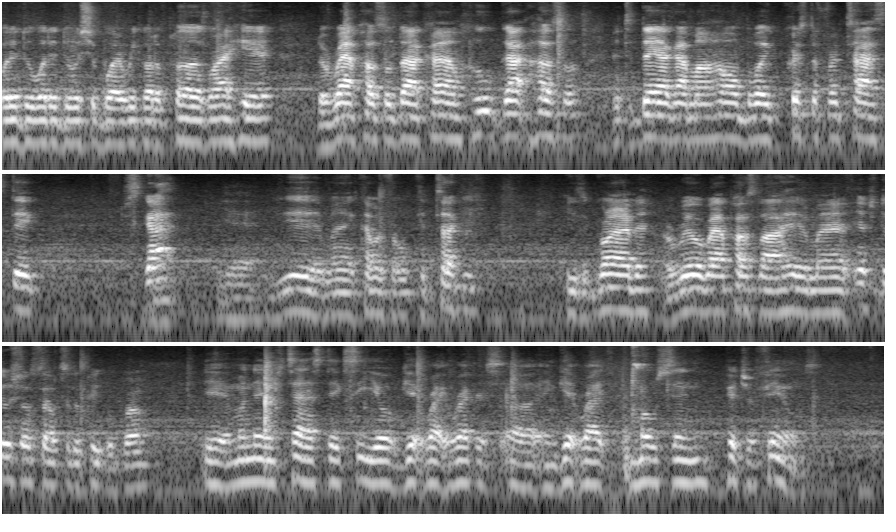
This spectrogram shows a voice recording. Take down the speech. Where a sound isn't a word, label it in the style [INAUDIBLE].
What it do, what it do, it's your boy Rico the Plug right here. The raphustle.com, Who Got Hustle. And today I got my homeboy Christopher Stick Scott. Yeah. Yeah, man, coming from Kentucky. He's a grinder, a real rap hustler out here, man. Introduce yourself to the people, bro. Yeah, my name's Tyestick, CEO of Get Right Records uh, and Get Right Motion Picture Films.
